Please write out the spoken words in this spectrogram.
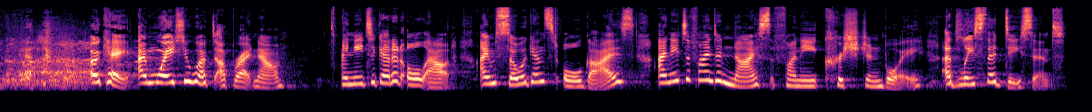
okay, I'm way too worked up right now. I need to get it all out. I'm so against all guys. I need to find a nice, funny Christian boy. At least they're decent.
